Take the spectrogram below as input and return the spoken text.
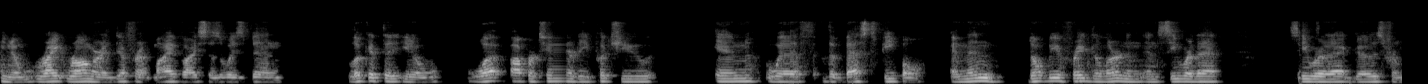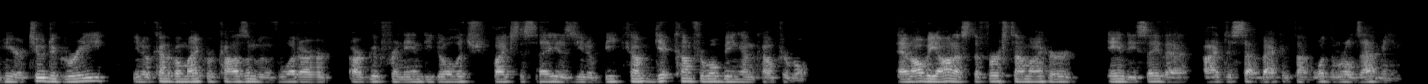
you know, right, wrong, or indifferent. My advice has always been, look at the, you know, what opportunity puts you in with the best people, and then don't be afraid to learn and, and see where that see where that goes from here. To a degree, you know, kind of a microcosm of what our our good friend Andy Dolich likes to say is, you know, become get comfortable being uncomfortable. And I'll be honest, the first time I heard Andy say that, I just sat back and thought, what in the world does that mean?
